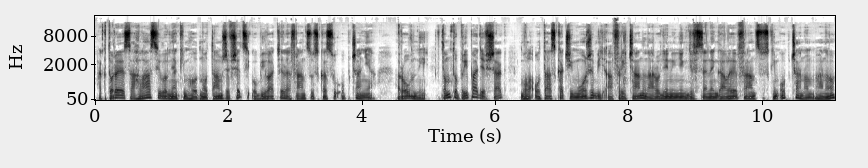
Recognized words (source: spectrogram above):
a ktoré sa hlásilo k nejakým hodnotám, že všetci obyvateľia Francúzska sú občania, rovní. V tomto prípade však bola otázka, či môže byť Afričan narodený niekde v Senegale francúzským občanom. Áno,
